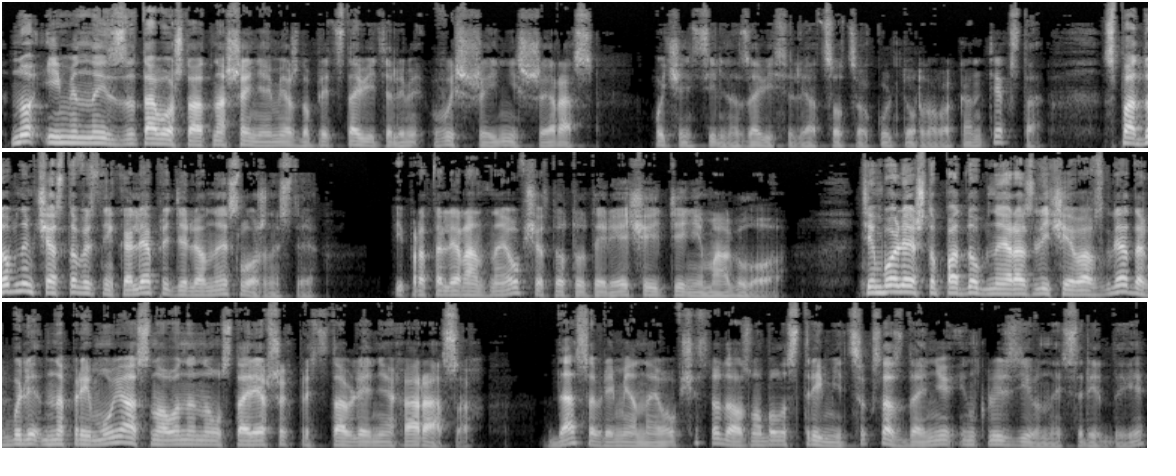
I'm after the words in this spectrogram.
Но именно из-за того, что отношения между представителями высшей и низшей рас очень сильно зависели от социокультурного контекста, с подобным часто возникали определенные сложности. И про толерантное общество тут и речи идти не могло. Тем более, что подобные различия во взглядах были напрямую основаны на устаревших представлениях о расах. Да, современное общество должно было стремиться к созданию инклюзивной среды,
